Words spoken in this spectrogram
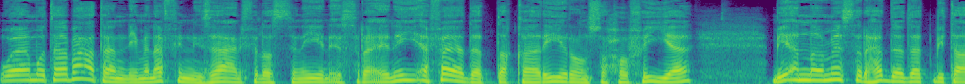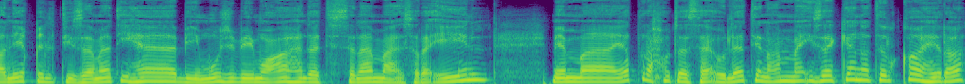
ومتابعة لملف النزاع الفلسطيني الإسرائيلي أفادت تقارير صحفية بأن مصر هددت بتعليق التزاماتها بموجب معاهدة السلام مع إسرائيل مما يطرح تساؤلات عما إذا كانت القاهرة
